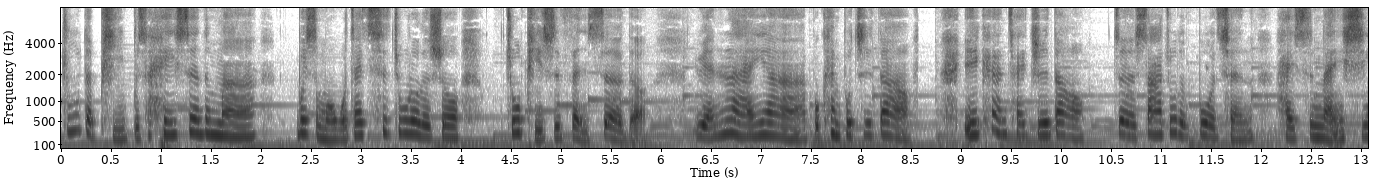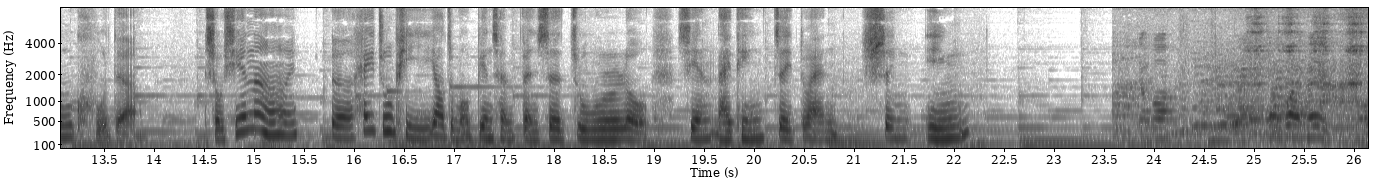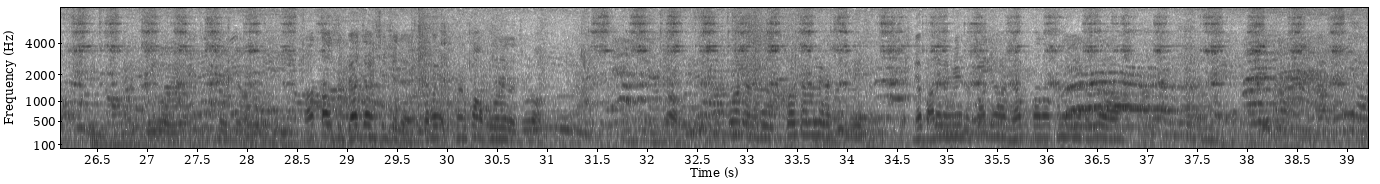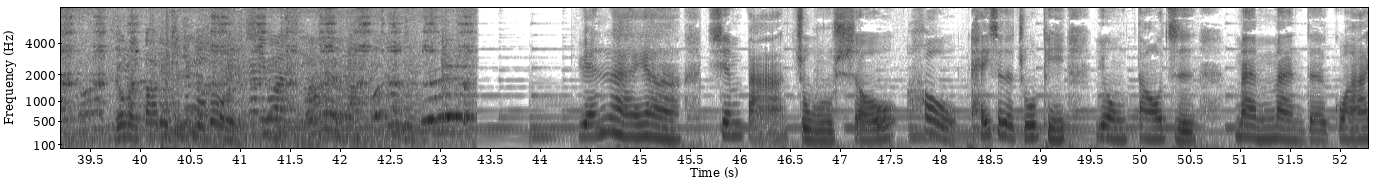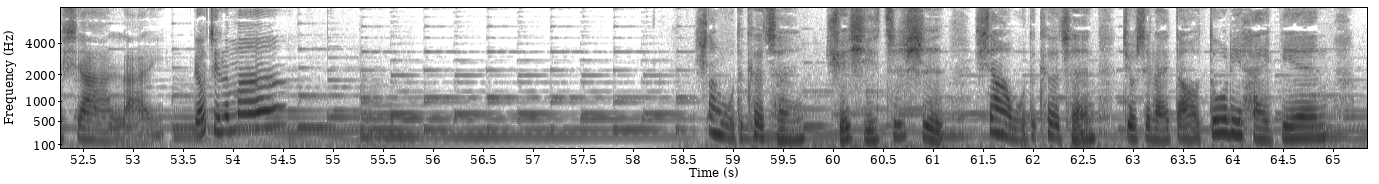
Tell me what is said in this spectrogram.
猪的皮不是黑色的吗？为什么我在吃猪肉的时候，猪皮是粉色的？原来呀，不看不知道，一看才知道，这杀猪的过程还是蛮辛苦的。首先呢，呃，黑猪皮要怎么变成粉色猪肉？先来听这段声音。要不，这样过来可以。猪肉破掉了，然后刀子不要这样斜斜的，你会会划破那个猪肉。刮掉，刮上面那个黑的，你要把那个黑的刮掉，你要刮到上面那个肉啊。有很大力轻轻的揍了。原来呀、啊，先把煮熟后黑色的猪皮用刀子慢慢的刮下来，了解了吗？上午的课程学习知识，下午的课程就是来到多利海边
